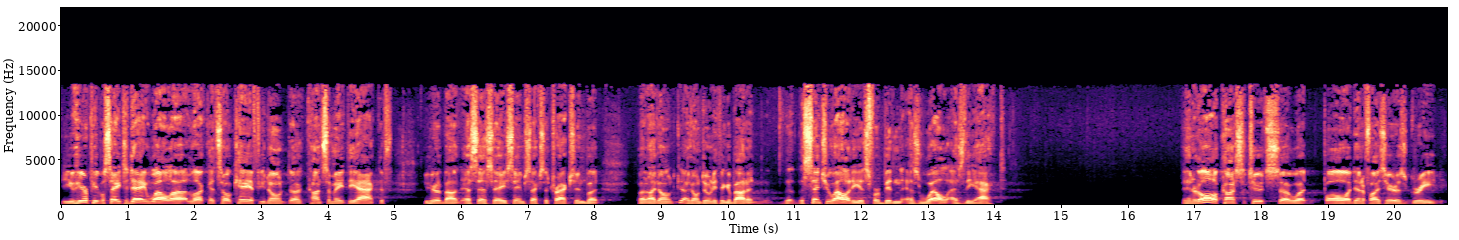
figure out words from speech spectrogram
You hear people say today, well, uh, look, it's okay if you don't uh, consummate the act. If you hear about SSA, same-sex attraction, but but I don't I don't do anything about it. The, the sensuality is forbidden as well as the act. And it all constitutes uh, what Paul identifies here as greed.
